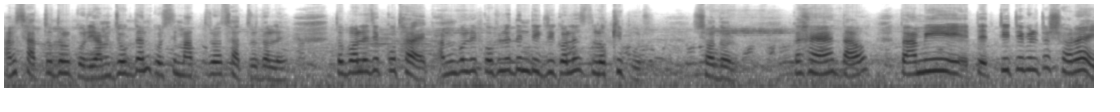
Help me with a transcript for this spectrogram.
আমি ছাত্রদল করি, আমি যোগদান করছি মাত্র ছাত্রদলে। তো বলে যে, কোথায়? আমি বলি কফিলুদ্দিন ডিগ্রি কলেজ, লক্ষ্মীপুর সদর। হ্যাঁ দাও। তো আমি টি টেবিলটা সরাই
